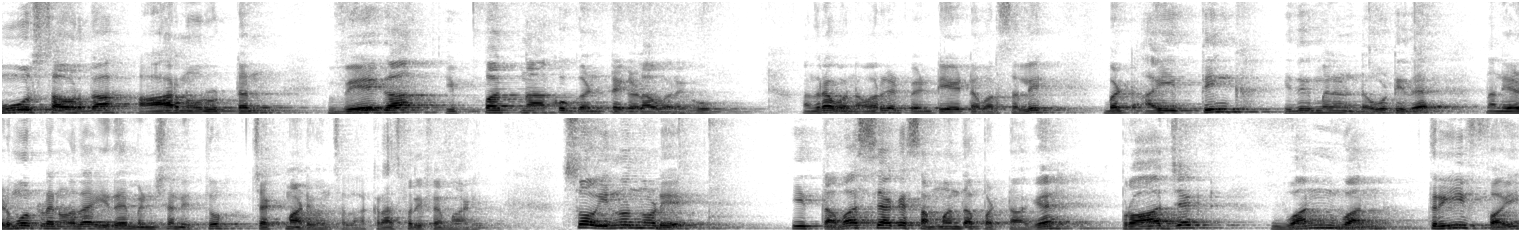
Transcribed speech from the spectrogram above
ಮೂರು ಸಾವಿರದ ಆರುನೂರು ಟನ್. ವೇಗ ಇಪ್ಪತ್ನಾಲ್ಕು ಗಂಟೆಗಳವರೆಗೂ. ಅಂದರೆ ಒನ್ ಅವರ್ಗೆ ಟ್ವೆಂಟಿ ಏಯ್ಟ್ ಅವರ್ಸಲ್ಲಿ ಬಟ್ ಐ ಥಿಂಕ್ ಇದ್ರ ಮೇಲೆ ನನ್ನ ಡೌಟ್ ಇದೆ. ನಾನು ಎರಡು ಮೂರು ಕಡೆ ನೋಡಿದೆ, ಇದೇ ಮೆನ್ಷನ್ ಇತ್ತು. ಚೆಕ್ ಮಾಡಿ ಒಂದ್ಸಲ ಕ್ರಾಸ್ ವೆರಿಫೈ ಮಾಡಿ. ಸೊ ಇನ್ನೊಂದು ನೋಡಿ. ಈ ತವಸ್ಯಾಗೆ ಸಂಬಂಧಪಟ್ಟಾಗೆ project one one three five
